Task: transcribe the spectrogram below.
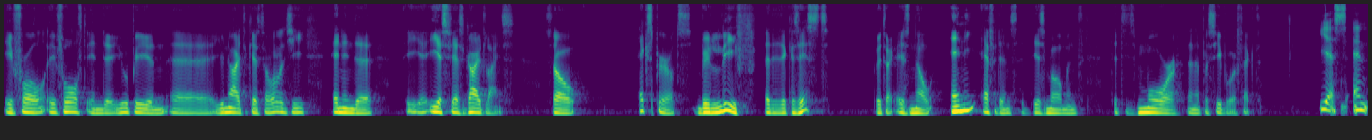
involved in the European uh, United Gastroenterology and in the ESVS guidelines. So experts believe that it exists, but there is no any evidence at this moment that it's more than a placebo effect. Yes, and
